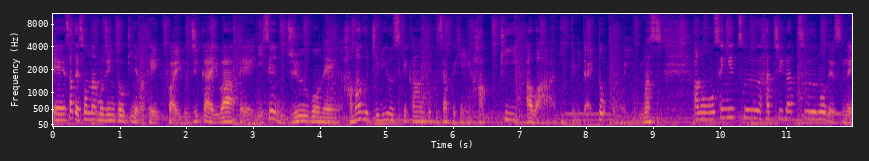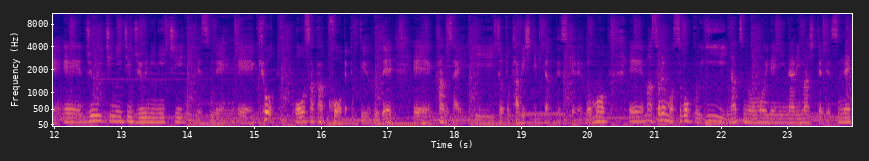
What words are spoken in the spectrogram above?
えー、さて、そんな無人島キネマテイク5、次回は、えー、2015年浜口竜介監督作品、ハッピーアワー行ってみたいと思います。あの先月8月のですね、えー、11日、12日にですね、えー、京都、大阪、神戸っていう風で、えー、関西ちょっと旅してきたんですけれども、えー、まあそれもすごくいい夏の思い出になりましてですね、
